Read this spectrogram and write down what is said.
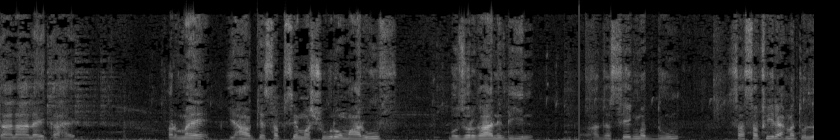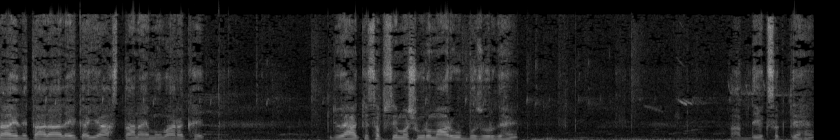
ताला का है। और मैं यहाँ के सबसे मशहूर और मरूफ बुज़ुर्गान दीन हज़रत शेख मखदूम सफ़ी रहमत ताली का यह आस्थाना मुबारक है, जो यहाँ के सबसे मशहूर मरूफ बुज़ुर्ग हैं। आप देख सकते हैं,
